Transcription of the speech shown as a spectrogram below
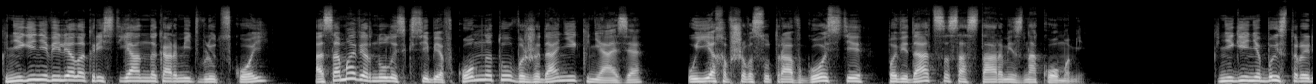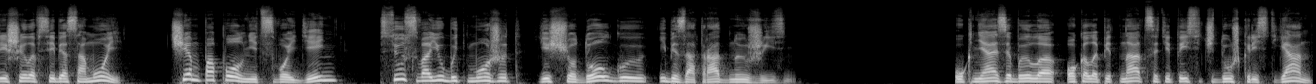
Княгиня велела крестьян накормить в людской, а сама вернулась к себе в комнату в ожидании князя, уехавшего с утра в гости повидаться со старыми знакомыми. Княгиня быстро решила в себе самой, чем пополнить свой день, всю свою, быть может, еще долгую и безотрадную жизнь. У князя было около 15 тысяч душ крестьян,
